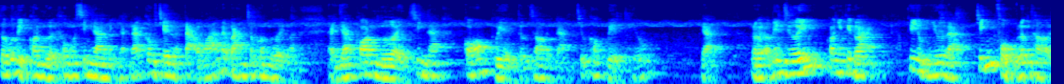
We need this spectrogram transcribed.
Thưa quý vị, con người không có sinh ra bình đẳng. Đã câu trên là tạo hóa đã ban cho con người mà. Thành ra con người sinh ra có quyền tự do bình đẳng, chứ không quyền thiếu. Dạ. Rồi ở bên dưới có những cái đoạn, thí dụ như là chính phủ lâm thời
